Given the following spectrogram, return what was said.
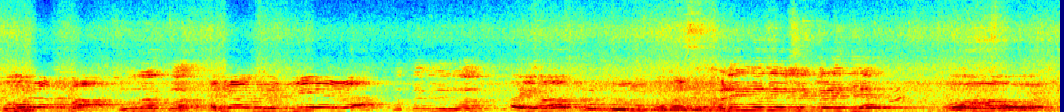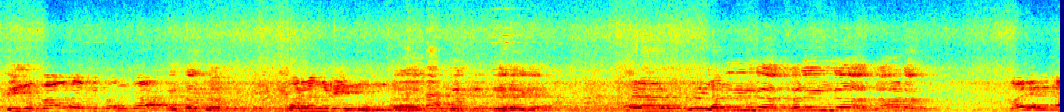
ಸೂರಪ್ಪ ಸೂರಪ್ಪ ಅದ್ಯಾವ್ದು ನೀರ ಗೊತ್ತಾಗ್ಲಿಲ್ವಾ? ಅಯ್ಯೋ ಪ್ರಭು ಮುಖಮಾಡಿ ಕಳಿಂಗ ದೇಶ ಕೇಳಿದ್ಯಾ? ಓ ಈಗ ಬಾಗ್ಲಕ್ಕೆ ಬಂದ? ಎಂತದ್ದು? ಅಲ್ಲಿ ಬರ್ತಿದ್ದೆ ಹೇಗೆ? ಕಳಿಂಗ ಕಳಿಂಗ ನಾಡು. ಕಳಿಂಗ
